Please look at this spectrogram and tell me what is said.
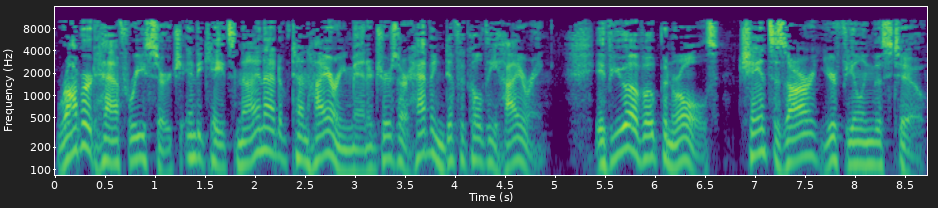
Robert Half research indicates 9 out of 10 hiring managers are having difficulty hiring. If you have open roles, chances are you're feeling this too.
